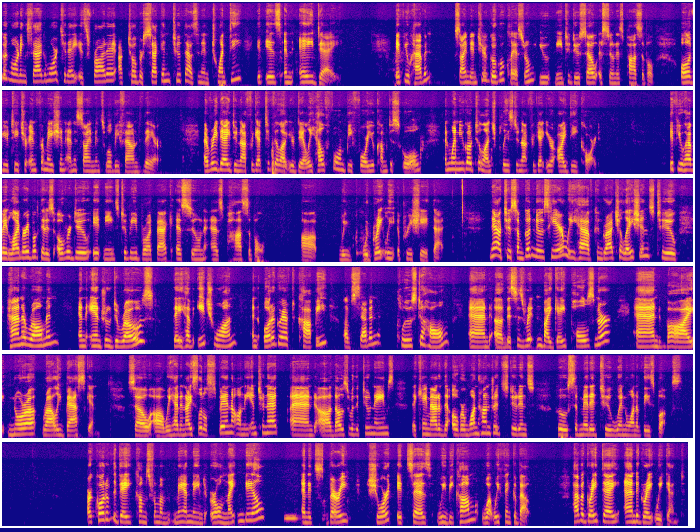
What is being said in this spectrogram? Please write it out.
Good morning, Sagamore. Today is Friday, October 2nd, 2020. It is an A day. If you haven't signed into your Google Classroom, you need to do so as soon as possible. All of your teacher information and assignments will be found there. Every day, do not forget to fill out your daily health form before you come to school. And when you go to lunch, please do not forget your ID card. If you have a library book that is overdue, it needs to be brought back as soon as possible. Uh, we would greatly appreciate that. Now, to some good news here. We have congratulations to Hannah Roman and Andrew DeRose. They have each won an autographed copy of Seven Clues to Home. And uh, this is written by Gae Polisner and by Nora Raleigh Baskin. So uh, we had a nice little spin on the internet, and uh, those were the two names that came out of the over 100 students who submitted to win one of these books. Our quote of the day comes from a man named Earl Nightingale, and it's very short. It says, We become what we think about. Have a great day and a great weekend.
